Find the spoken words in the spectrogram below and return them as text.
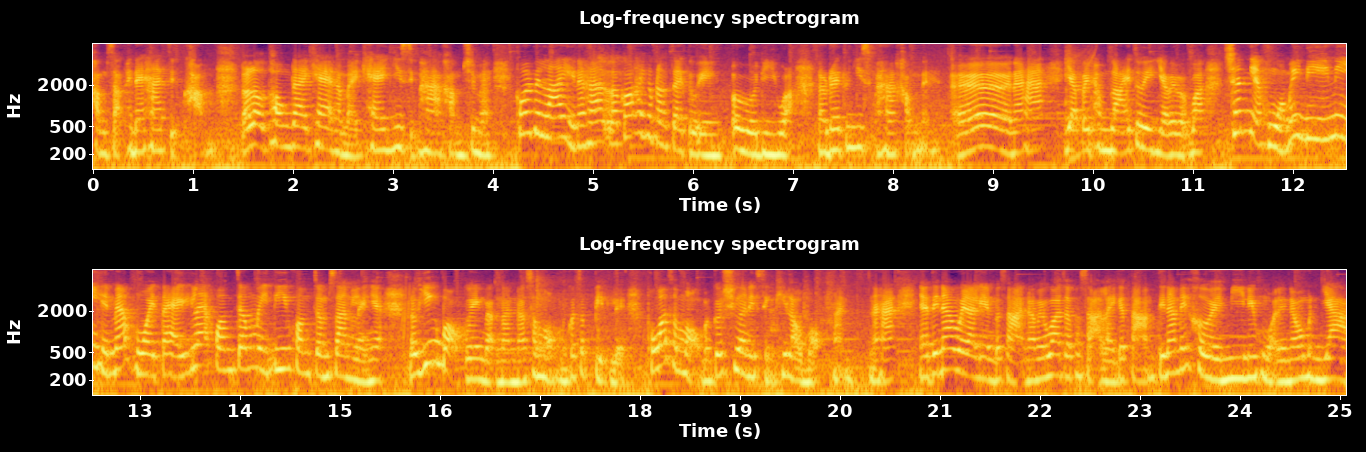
คำศัพท์ให้ได้ 50คำแล้วเราท่องได้แค่ทำไมแค่ 25คำใช่ไหมก็ไม่เป็นไรนะคะแล้วก็ให้กำลังใจตัวเองเออดีว่ะเราได้ตั้ง 25 คำเนี่ยเออนะคะอย่าไปทำร้ายตัวเองอย่าไปแบบว่าฉันเนี่ยหัวไม่ดีนี่เห็นไหมห่วยแตกและความจำไม่ดีความจำสั้นอะไรเงี้ยเรายิ่งบอกตัวเองแบบนั้นนะสมองมันก็จะปิดเลย เพราะว่าสมองมันก็เชื่อในสิ่งที่เราบอกมันนะคะอย่างติน่าเวลาเรียนภาษานะไม่ว่าจะภาษาอะไรก็ตามติน่าไม่เคยมีในหัวเลยนะว่ามันยาก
